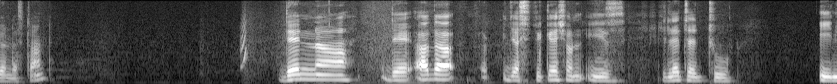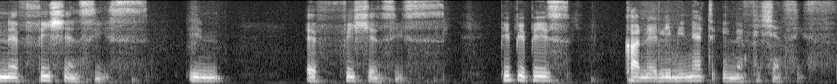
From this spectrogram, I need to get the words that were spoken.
you understand? Then uh, the other justification is related to inefficiencies. Inefficiencies. PPPs can eliminate inefficiencies.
